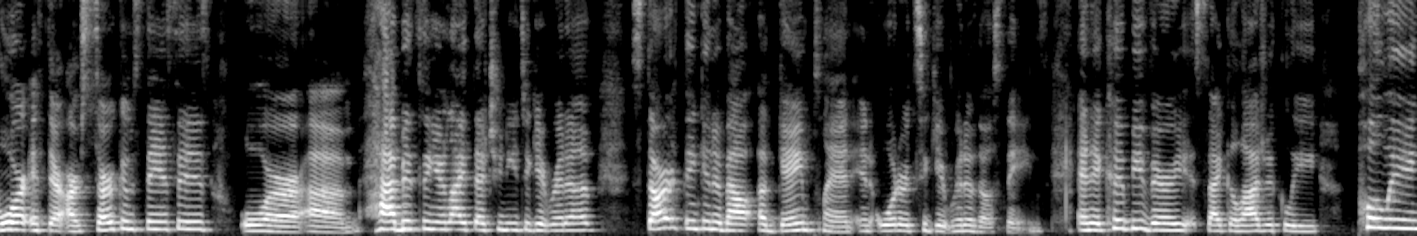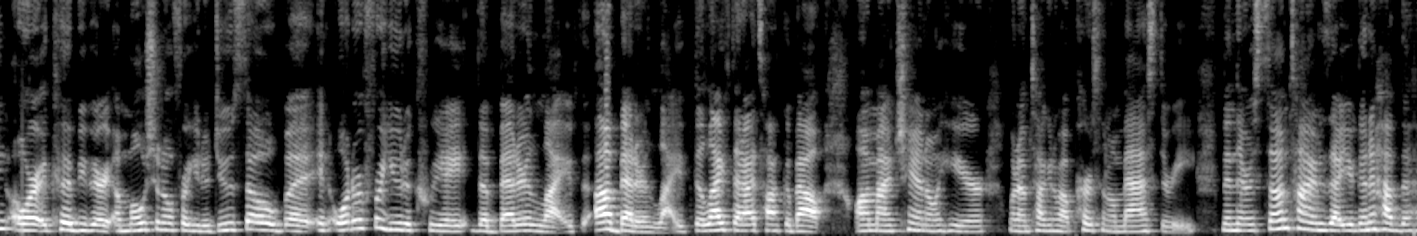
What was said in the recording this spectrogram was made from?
Or if there are circumstances or um, habits in your life that you need to get rid of, start thinking about a game plan in order to get rid of those things. And it could be very psychologically pulling or it could be very emotional for you to do so but in order for you to create the better life a better life the life that I talk about on my channel here when I'm talking about personal mastery then there's sometimes that you're gonna have the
